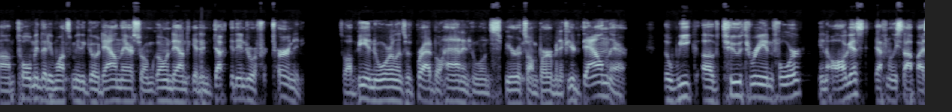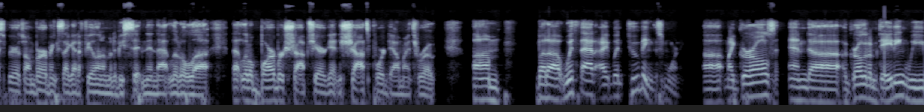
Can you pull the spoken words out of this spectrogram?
um, told me that he wants me to go down there. So I'm going down to get inducted into a fraternity. So I'll be in New Orleans with Brad Bohannon, who owns Spirits on Bourbon. If you're down there the week of two, three, and four in August, definitely stop by Spirits on Bourbon because I got a feeling I'm going to be sitting in that little uh, that little barber shop chair getting shots poured down my throat. Um, but uh, with that, I went tubing this morning. Uh, my girls and uh, a girl that I'm dating, we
